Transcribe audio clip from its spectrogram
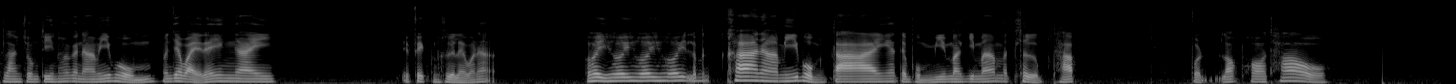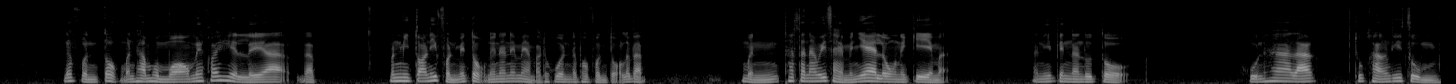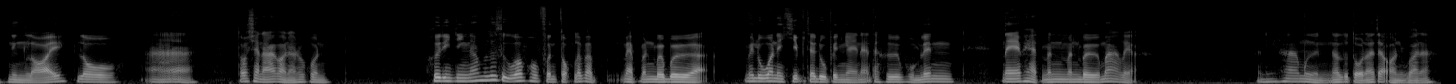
พลังโจมตีน้อยกว่านามิผม มันจะไหวได้ยังไง เอฟเฟกต์มันคืออะไรวะน่ะเฮ้ยเฮ้ยเฮ้ยเฮ้ยแล้วมันฆ่านามิผมตายไงแต่ผมมีมากิมะมาเสิร์ฟทับปลดล็อกพอเท่า แล้วฝนตกมันทำผมมองไม่ค่อยเห็นเลยอะแบบมันมีตอนที่ฝนไม่ตกด้วยนะในแมปอะทุกคนแต่พอฝนตกแล้วแบบ เหมือนทัศนวิสัยมันแย่ลงในเกมอะอันนี้เป็นนารูโตะ คูณห้าลักทุกครั้งที่สุ่มหนึ่งร้อยโล อ่า ต้องชนะก่อนนะทุกคน คือจริงๆนะรู้สึกว่าพอฝนตกแล้วแบบแมปมันเบลอๆอะไม่รู้ว่าในคลิปจะดูเป็นไงนะ แต่คือผมเล่นใน iPad มันมันเบลอมากเลยอะอันนี้ห้าหมื่นนารูโตะน่าจะอ่อนกว่านะ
